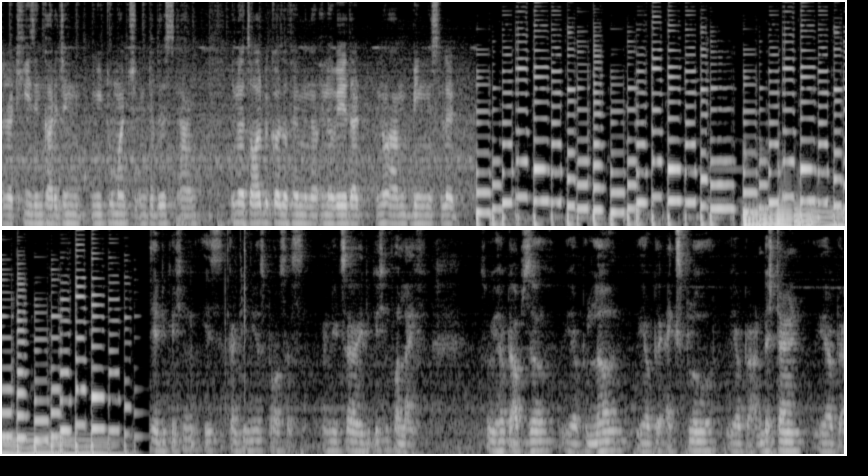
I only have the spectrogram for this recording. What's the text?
that he's encouraging me too much into this, and you know it's all because of him in a, in a way that you know I'm being misled. Education is continuous process and it's a education for life. So you have to observe, you have to learn, you have to explore, you have to understand, you have to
